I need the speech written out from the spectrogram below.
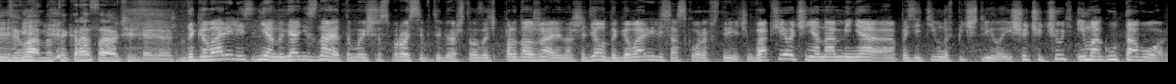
Диман, ну ты красавчик, конечно. Договорились, не, ну я не знаю, это мы еще спросим тебя, что значит продолжали наше дело, договорились о скорых встречах. Вообще очень она меня э, позитивно впечатлила. Еще чуть-чуть и могу того,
